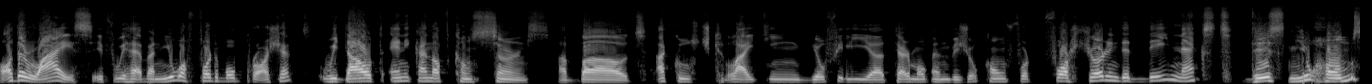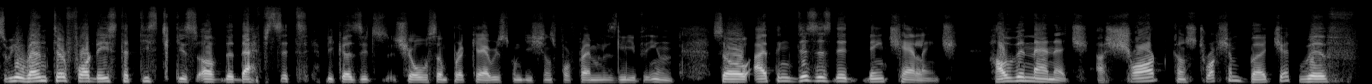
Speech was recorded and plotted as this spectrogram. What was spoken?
Otherwise, if we have a new affordable project without any kind of concerns about acoustic lighting, biophilia, thermal and visual comfort, for sure in the day next, these new homes will enter for the statistics of the deficit because it shows some precarious conditions for families live in. So I think this is the main challenge how we manage a short construction budget with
